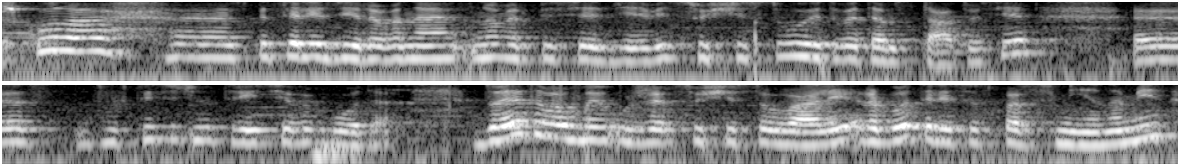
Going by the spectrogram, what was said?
Школа э, специализированная номер 59 существует в этом статусе э, с 2003 года. До этого мы уже существовали, работали со спортсменами,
